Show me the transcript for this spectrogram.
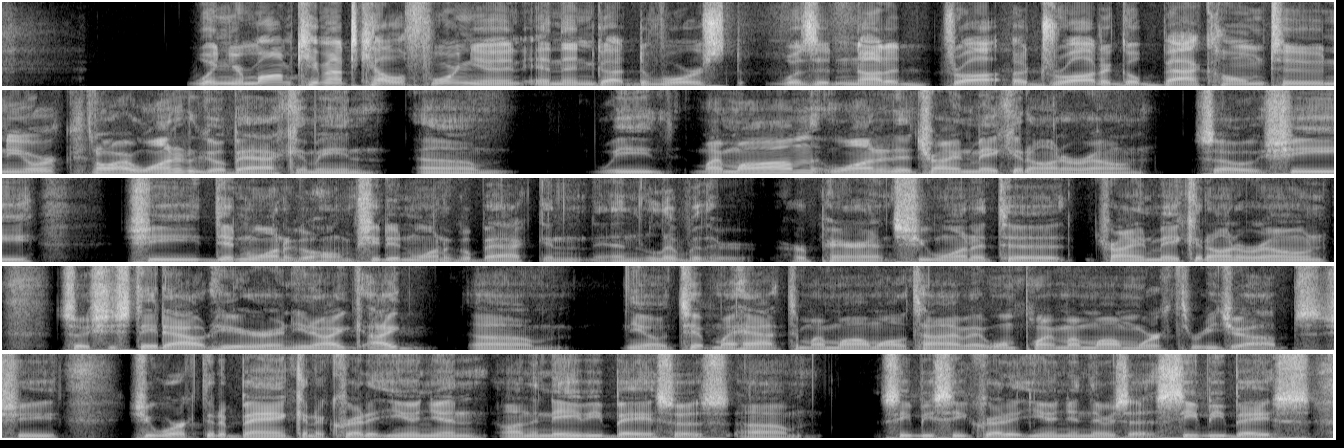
When your mom came out to California and, and then got divorced, was it not a draw a draw to go back home to New York? Oh, I wanted to go back. I mean, um, we my mom wanted to try and make it on her own. So she she didn't want to go home. She didn't want to go back and, and live with her, her parents. She wanted to try and make it on her own. So she stayed out here. And, you know, I, I um, you know, tip my hat to my mom all the time. At one point, my mom worked three jobs. She, she worked at a bank and a credit union on the Navy bases, um, CBC Credit Union. There's a CB base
